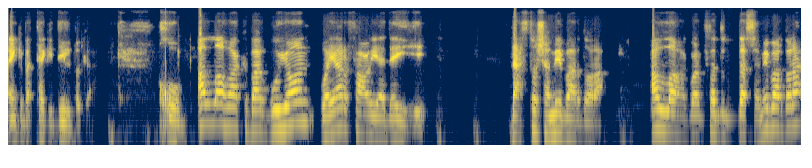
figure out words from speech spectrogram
اینکه به تگ دل بگه. خوب. الله اکبر گویان و یرفع یدیه. دستاش می برداره. الله اکبر گفته دو دستش می برداره.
